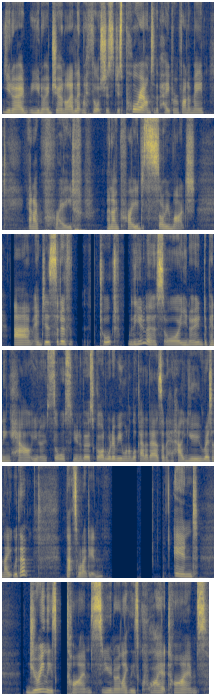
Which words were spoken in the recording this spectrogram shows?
you know, I, you know, a journal. I'd let my thoughts just just pour out onto the paper in front of me, and I prayed, and I prayed so much, um, and just sort of talked with the universe, or you know, depending how you know, source, universe, God, whatever you want to look at it as, and how you resonate with it. That's what I did, and during these times, you know, like these quiet times,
